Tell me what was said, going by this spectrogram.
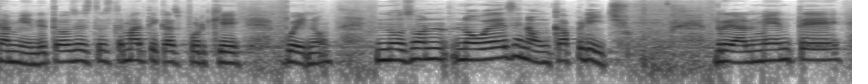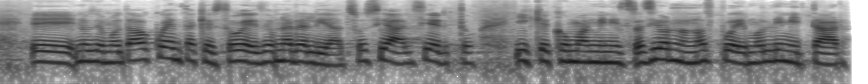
también de todas estas temáticas, porque, bueno, no, son, no obedecen a un capricho realmente eh, nos hemos dado cuenta que esto es una realidad social, ¿cierto? Y que como administración no nos podemos limitar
